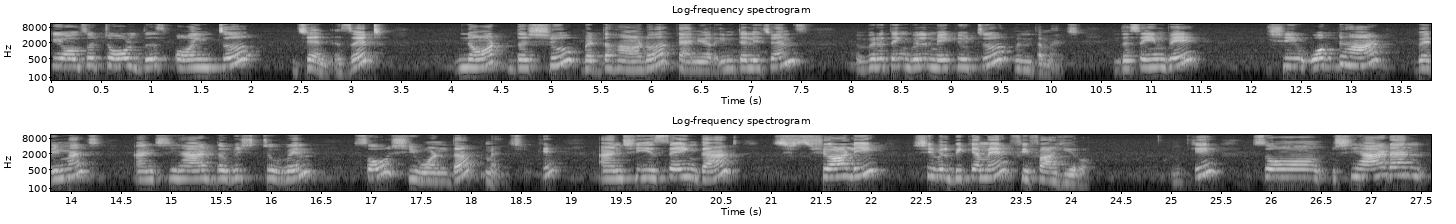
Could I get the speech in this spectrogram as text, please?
he also told this point to jen is it? Not the shoe but the hard work and your intelligence everything will make you to win the match. The same way she worked hard very much and she had the wish to win so she won the match okay? And she is saying that surely she will become a fifa hero okay? So she had an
